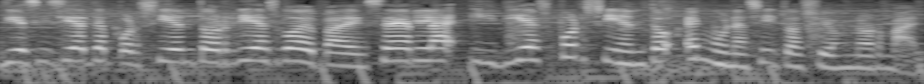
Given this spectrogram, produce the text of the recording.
17% riesgo de padecerla y 10% en una situación normal.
